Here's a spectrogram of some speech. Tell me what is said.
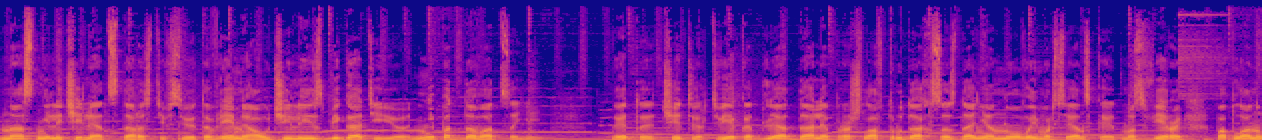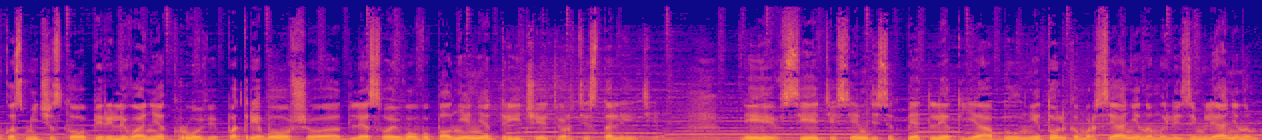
Нас не лечили от старости все это время, а учили избегать ее, не поддаваться ей. Эта четверть века для Даля прошла в трудах создания новой марсианской атмосферы по плану космического переливания крови, потребовавшего для своего выполнения три четверти столетия. И все эти 75 лет я был не только марсианином или землянином,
